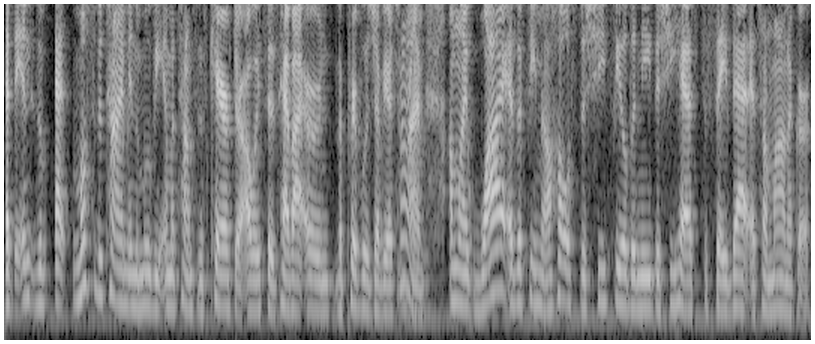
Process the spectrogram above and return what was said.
at the end of the, at most of the time in the movie Emma Thompson's character always says have I earned the privilege of your time. Mm-hmm. I'm like why as a female host does she feel the need that she has to say that as her moniker?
